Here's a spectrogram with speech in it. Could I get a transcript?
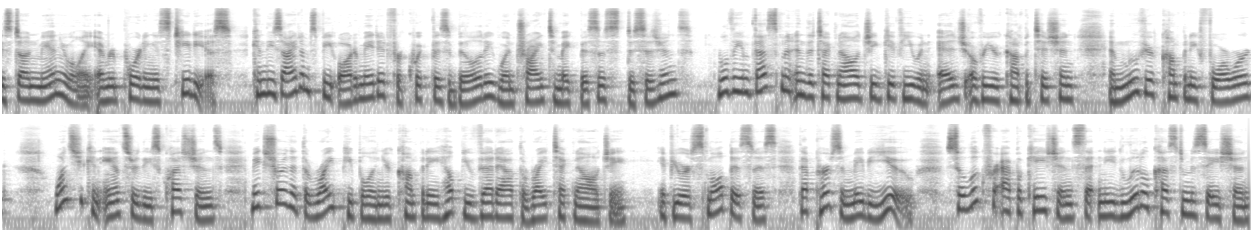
is done manually, and reporting is tedious? Can these items be automated for quick visibility when trying to make business decisions? Will the investment in the technology give you an edge over your competition and move your company forward? Once you can answer these questions, make sure that the right people in your company help you vet out the right technology. If you're a small business, that person may be you. So look for applications that need little customization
